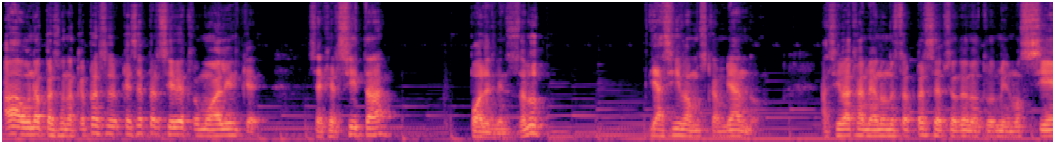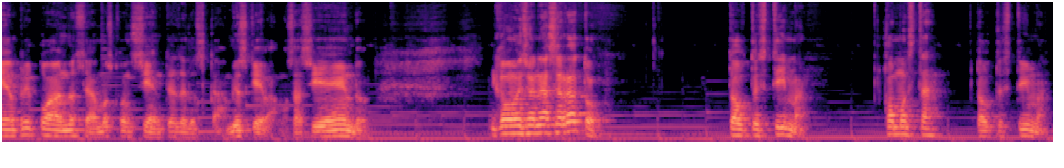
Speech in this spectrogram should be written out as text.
a una persona que, que se percibe como alguien que se ejercita por el bien de su salud. Y así vamos cambiando. Así va cambiando nuestra percepción de nosotros mismos siempre y cuando seamos conscientes de los cambios que vamos haciendo. Y como mencioné hace rato, tu autoestima. ¿Cómo está tu autoestima?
